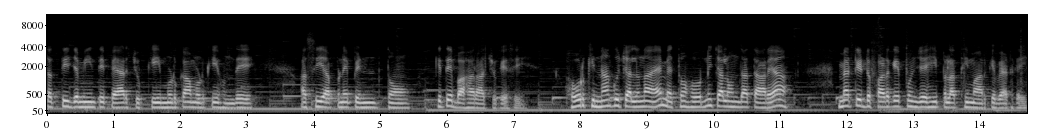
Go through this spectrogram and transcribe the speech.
ਤੱਤੀ ਜ਼ਮੀਨ ਤੇ ਪੈਰ ਚੁੱਕੀ, ਮੁੜਕਾ ਮੁੜਕੀ ਹੁੰਦੇ, ਅਸੀਂ ਆਪਣੇ ਪਿੰਡ ਤੋਂ ਕਿਤੇ ਬਾਹਰ ਆ ਚੁੱਕੇ ਸੀ। ਹੋਰ ਕਿੰਨਾ ਕੁ ਚੱਲਣਾ ਹੈ? ਮੈਥੋਂ ਹੋਰ ਨਹੀਂ ਚੱਲ ਹੁੰਦਾ ਤਾਰਿਆ। ਮੈਂ ਢਿੱਡ ਫੜ ਕੇ ਪੁੰਜੇ ਹੀ ਪਲਾਥੀ ਮਾਰ ਕੇ ਬੈਠ ਗਈ।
